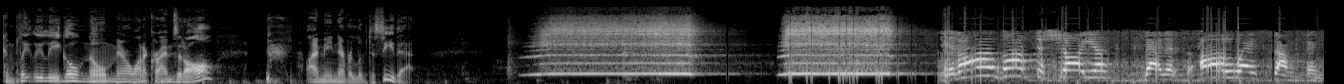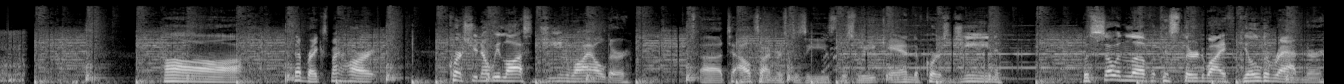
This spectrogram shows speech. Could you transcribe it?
completely legal, no marijuana crimes at all? I may never live to see that. It all goes to show you that it's always something. Ah, that breaks my heart. Of course, you know, we lost Gene Wilder uh, to Alzheimer's disease this week. And of course, Gene was so in love with his third wife, Gilda Radner,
